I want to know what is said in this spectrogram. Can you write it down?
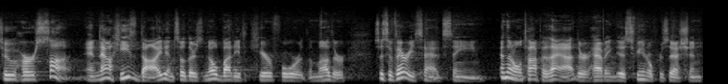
to her son. And now he's died, and so there's nobody to care for the mother. So it's a very sad scene. And then on top of that, they're having this funeral procession,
